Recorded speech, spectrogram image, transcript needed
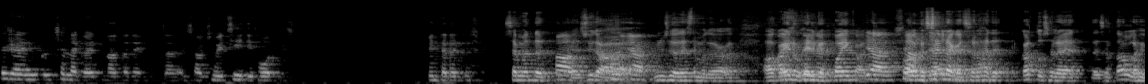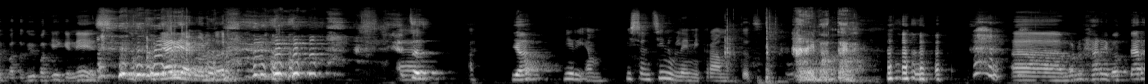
tegelikult sellega, et nad olid äh, seal suitsiidifoorumis internetis. sa mõtled Aa, äh, süda minu süda teiste moodi, aga Aa, eluhelged paigad algas sellega, et sa lähed katusele, et sealt alla hüpata, aga juba keegi on ees. järjekord on. jah, Mirjam, mis on sinu lemmikraamatud? Harry Potter uh,. ma arvan Harry Potter,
